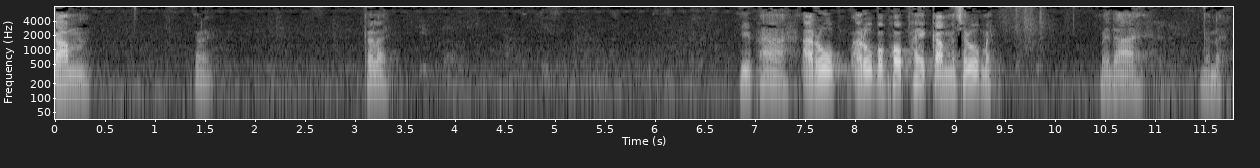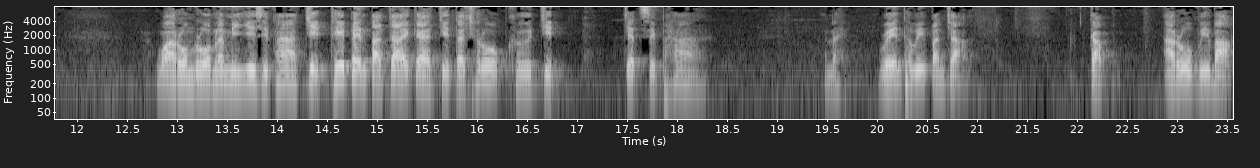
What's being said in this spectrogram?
กรรมเท่าไหร่เท่าไหร่ยี่ห้าอารูปอารูปประพบให้กรรมมันชรูปไหมไม่ได้นั่นนะว่ารวมๆแล้วมียี่สิบห้าจิตที่เป็นปัจจัยแก่จิตตชรูป คือจิต เจ็ดสิบห้านะเว้นทวิปัญจะกับอารูปวิบาก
